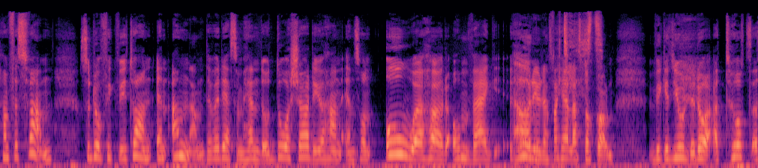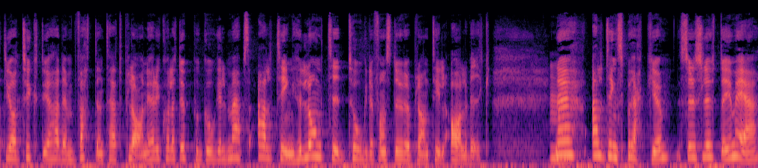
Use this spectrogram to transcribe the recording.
Han försvann. Så då fick vi ju ta en, en annan. Det var det som hände. Och då körde ju han en sån oerhörd omväg Ja, runt hela Stockholm. Vilket gjorde då att trots att jag tyckte jag hade en vattentät plan. Jag hade kollat upp på Google Maps allting. Hur lång tid tog det från Stureplan till Alvik? Mm. Nej, allting sprack ju. Så det slutar ju med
